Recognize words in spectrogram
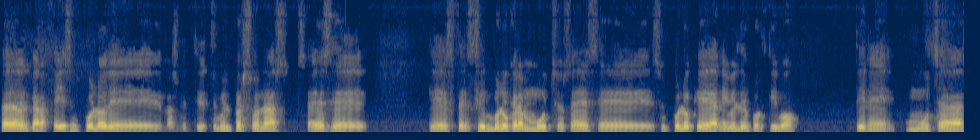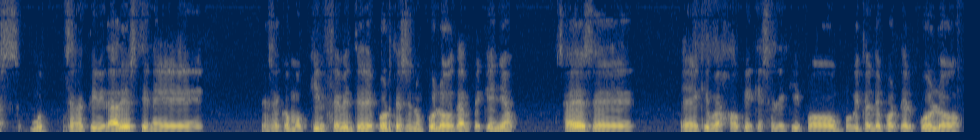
Calafell es un pueblo de unas 28.000 personas, ¿sabes? Eh, que este- se involucran mucho, ¿sabes? Eh, es un pueblo que a nivel deportivo tiene muchas, muchas actividades, tiene, no sé, como 15, 20 deportes en un pueblo tan pequeño, ¿sabes? Eh, el equipo de hockey, que es el equipo, un poquito el deporte del pueblo,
